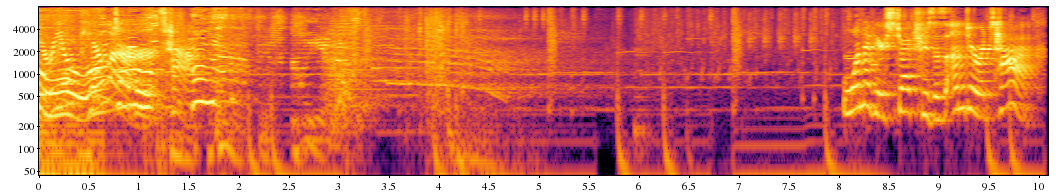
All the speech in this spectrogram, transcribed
Serial killer. Tap. One of your structures is under attack.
